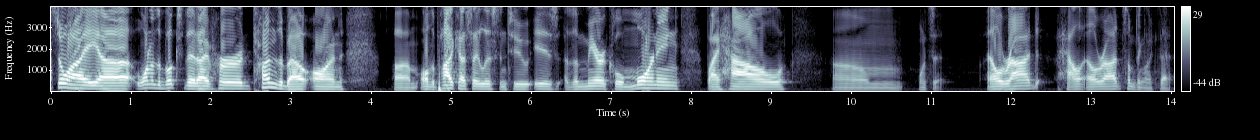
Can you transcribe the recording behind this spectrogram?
So I uh, one of the books that I've heard tons about on um, all the podcasts I listen to is The Miracle Morning by Hal. Um, what's it? Elrod, Hal Elrod, something like that.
